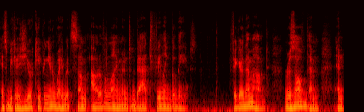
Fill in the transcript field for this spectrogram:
it's because you're keeping it away with some out of alignment, bad feeling beliefs. Figure them out, resolve them, and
